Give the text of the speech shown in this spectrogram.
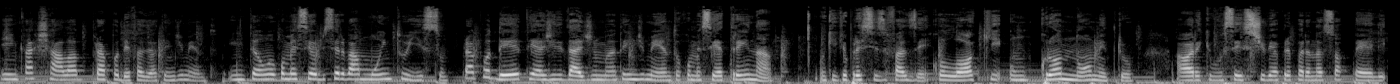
e encaixá-la para poder fazer o atendimento. Então eu comecei a observar muito isso. Para poder ter agilidade no meu atendimento, eu comecei a treinar. O que, que eu preciso fazer? Coloque um cronômetro a hora que você estiver preparando a sua pele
